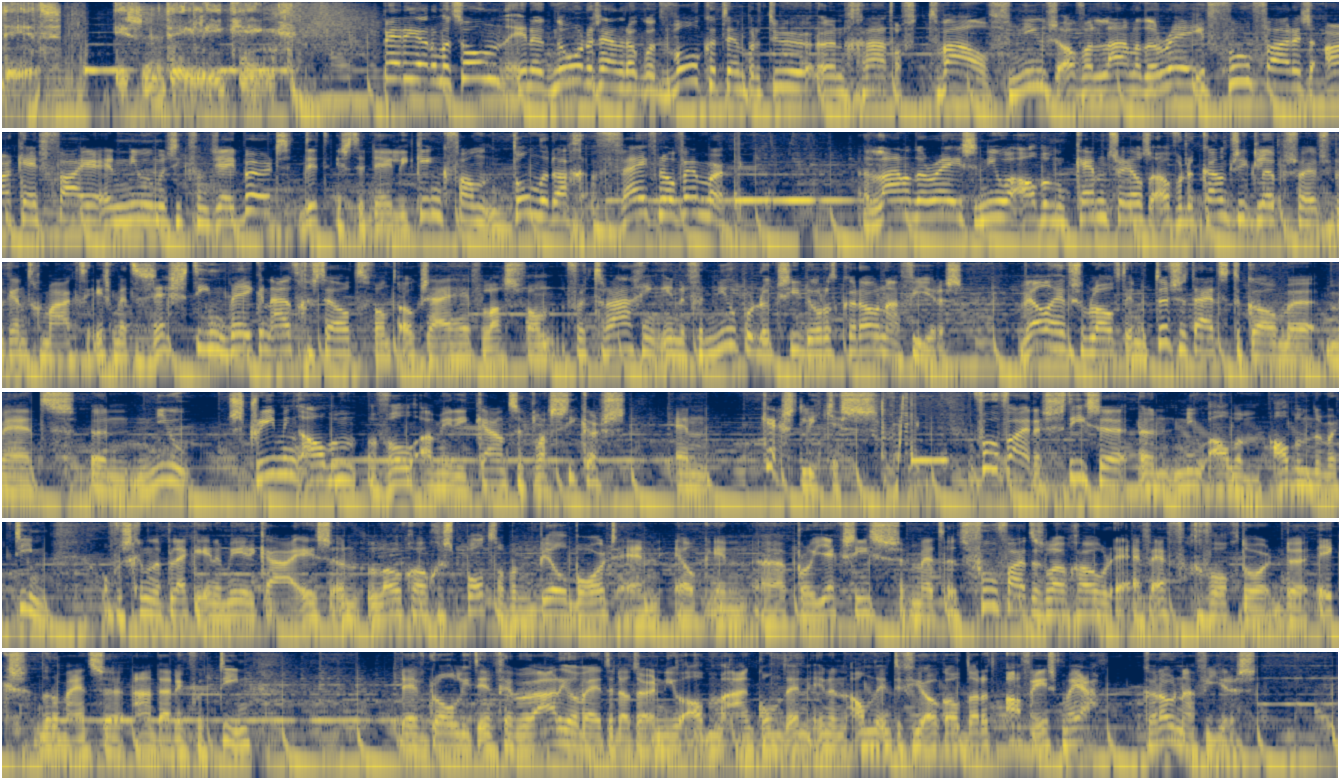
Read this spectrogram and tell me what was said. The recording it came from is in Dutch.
Dit is Daily King. Periode met zon. In het noorden zijn er ook wat wolken. Temperatuur een graad of 12. Nieuws over Lana Del Rey, Foo Fighters, Arcade Fire en nieuwe muziek van Jade Bird. Dit is de Daily King van donderdag 5 november. Lana Del Rey's nieuwe album Chemtrails over de Country Club, zo heeft ze bekendgemaakt, is met 16 weken uitgesteld. Want ook zij heeft last van vertraging in de vernieuwproductie door het coronavirus. Wel heeft ze beloofd in de tussentijd te komen met een nieuw streamingalbum vol Amerikaanse klassiekers en kerstliedjes. Foo Fighters teasen een nieuw album, album nummer 10. Op verschillende plekken in Amerika is een logo gespot op een billboard en ook in uh, projecties met het Foo Fighters logo, de FF, gevolgd door de De Romeinse aanduiding voor 10. Dave Grohl liet in februari al weten dat er een nieuw album aankomt en in een ander interview ook al dat het af is, maar ja, coronavirus.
